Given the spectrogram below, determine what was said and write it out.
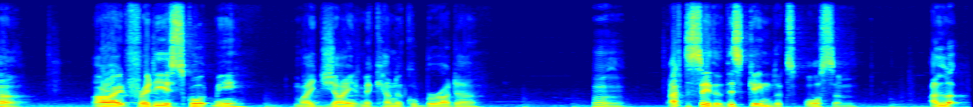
Huh. All right, Freddy, escort me, my giant mechanical brother. Hmm. I have to say though, this game looks awesome. I love.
